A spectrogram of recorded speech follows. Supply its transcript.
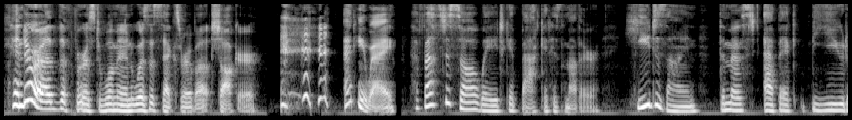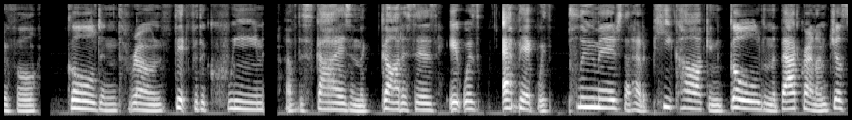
Pandora, the first woman, was a sex robot. Shocker. anyway, Hephaestus saw a way to get back at his mother. He designed the most epic, beautiful, golden throne fit for the queen of the skies and the goddesses. It was epic with plumage that had a peacock and gold in the background. I'm just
